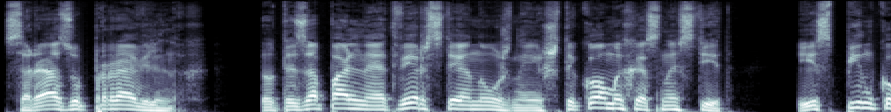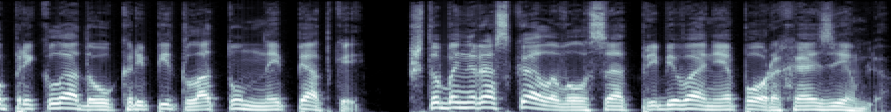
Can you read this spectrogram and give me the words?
Сразу правильных. Тут и запальное отверстие нужно, и штыком их оснастит, и спинку приклада укрепит латунной пяткой, чтобы не раскалывался от прибивания пороха о землю.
